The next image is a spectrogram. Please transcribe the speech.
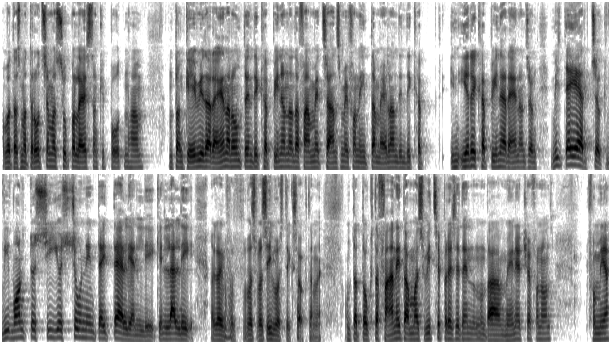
Aber dass wir trotzdem eine super Leistung geboten haben. Und dann gehe ich wieder rein, runter in die Kabine und auf einmal zahlen sie mich von Inter Mailand in, die in ihre Kabine rein und sagen, Mr. Herzog, we want to see you soon in the Italian League, in La Liga. Also, was weiß ich, was die gesagt haben. Und der Dr. Fani, damals Vizepräsident und auch Manager von uns, von mir,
